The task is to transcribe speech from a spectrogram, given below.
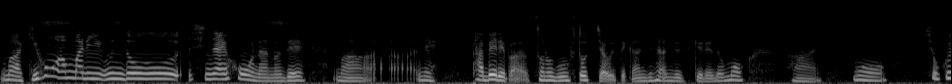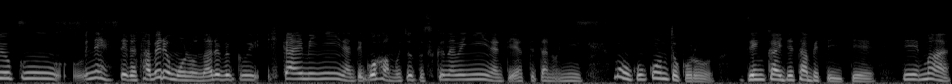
まあ基本あんまり運動をしない方なのでまあね食べればその分太っちゃうって感じなんですけれども、はい、もう食欲ねてか食べるものをなるべく控えめになんてご飯もちょっと少なめになんてやってたのにもうここのところ全開で食べていてでまあ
